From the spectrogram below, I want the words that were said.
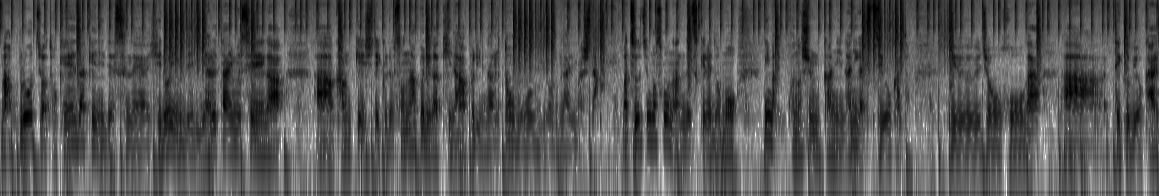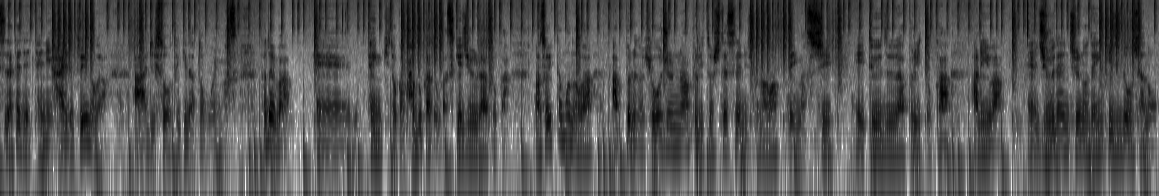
まあ、アプローチは時計だけにですね広い意味でリアルタイム性があ関係してくる。そんなアプリがキラーアプリになると思うようになりました、まあ、通知もそうなんですけれども今この瞬間に何が必要かという情報があ手首を返すだけで手に入るというのがあ理想的だと思います。例えばえー、天気とか株価とかスケジューラーとか、まあ、そういったものは Apple の標準のアプリとしてすでに備わっていますし、えー、ToDo アプリとかあるいは、えー、充電中の電気自動車の、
